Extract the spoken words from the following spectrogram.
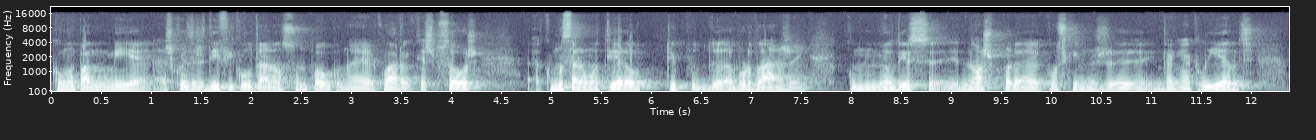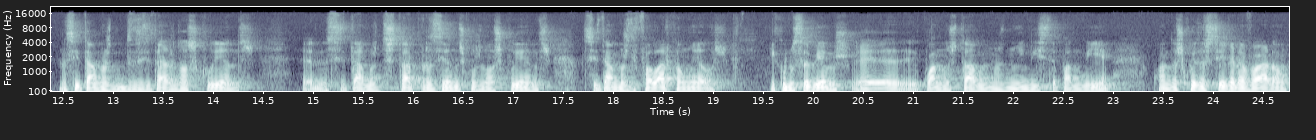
com a pandemia, as coisas dificultaram-se um pouco, não é? Claro que as pessoas eh, começaram a ter outro tipo de abordagem. Como eu disse, nós para conseguirmos eh, ganhar clientes, necessitamos de visitar os nossos clientes, eh, necessitamos de estar presentes com os nossos clientes, necessitamos de falar com eles. E como sabemos, quando estávamos no início da pandemia, quando as coisas se agravaram,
